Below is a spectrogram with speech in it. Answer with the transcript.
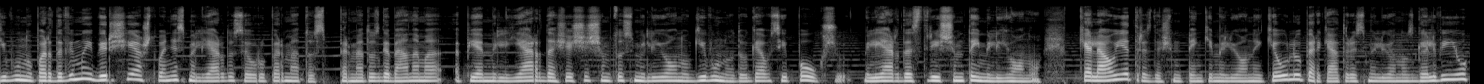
gyvūnų pardavimai viršyje 8 milijardus eurų per metus. Per metus gabenama apie milijardą 600 milijonų gyvūnų, daugiausiai paukščių, milijardas 300 milijonų. Keliauja 35 milijonai keulių, per 4 milijonus galvijų,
